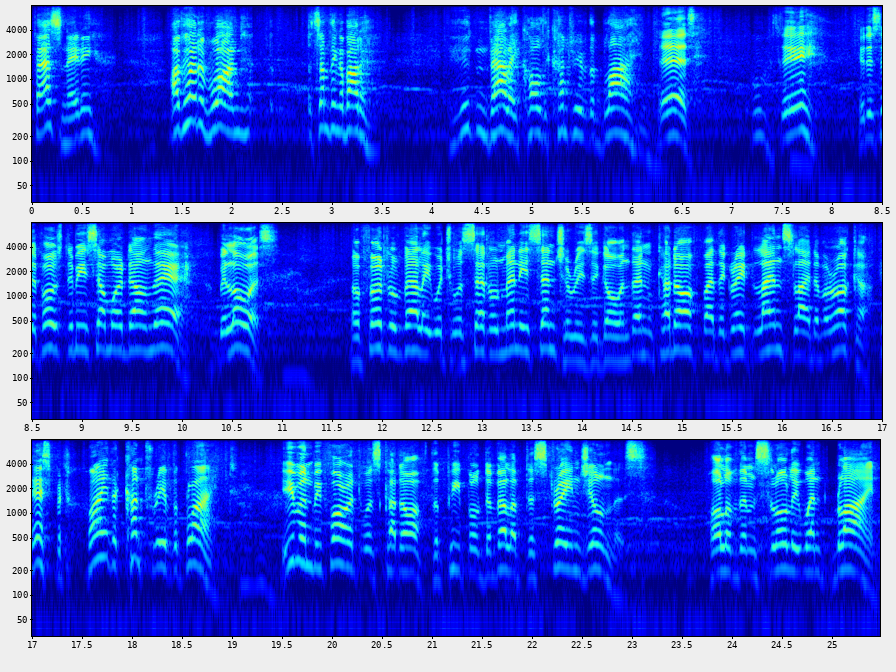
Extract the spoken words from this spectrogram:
fascinating. I've heard of one, something about a hidden valley called the Country of the Blind. Yes. Oh. See? It is supposed to be somewhere down there, below us. A fertile valley which was settled many centuries ago and then cut off by the great landslide of Araka. Yes, but why the country of the blind? Even before it was cut off, the people developed a strange illness. All of them slowly went blind,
